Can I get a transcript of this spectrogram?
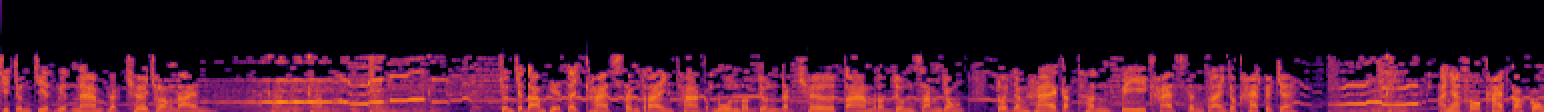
ជាជនជាតិវៀតណាមដឹកឈើឆ្លងដែនជនជាដើមភាគតិចខេត្តស្ទឹងត្រែងថាក្បួនរថយន្តដឹកឈើតាមរថយន្តសាំយ៉ុងដោយដង្ហែកឋិនពីខេត្តស្ទឹងត្រែងទៅខេត្តកោះចេះអាជ្ញាធរខេត្តកោះកុង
